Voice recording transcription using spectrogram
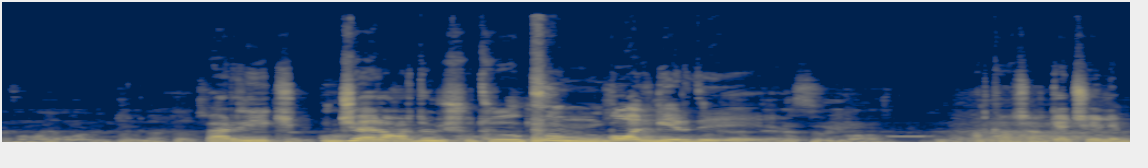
Enfomanyak olabilir. Tabii nakkat. Verdik. Gerrard'ın şutu. Pum, gol girdi. Devlet sırrı gibi anlatır. Arkadaşlar geçelim.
